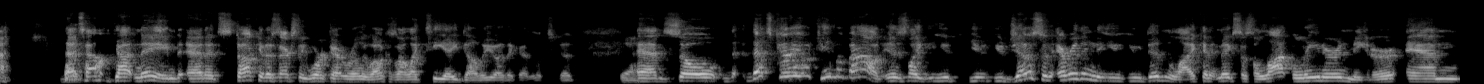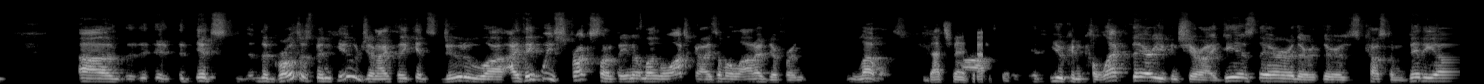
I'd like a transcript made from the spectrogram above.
That's how it got named, and it's stuck, and it's actually worked out really well because I like TAW. I think that looks good. Yeah. And so th- that's kind of how it came about. Is like you you you jettison everything that you you didn't like, and it makes us a lot leaner and meaner. And uh, it, it's the growth has been huge, and I think it's due to uh, I think we've struck something among watch guys of a lot of different levels. That's fantastic. Uh, you can collect there. You can share ideas there. There, there's custom video.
